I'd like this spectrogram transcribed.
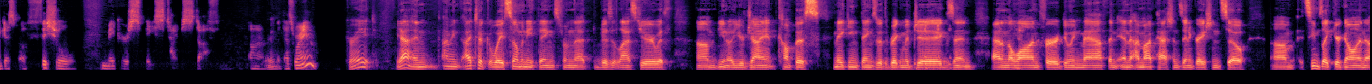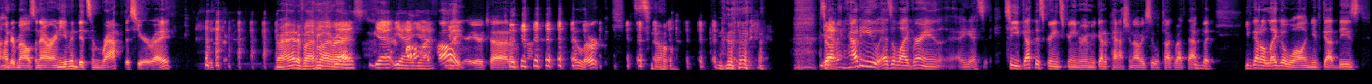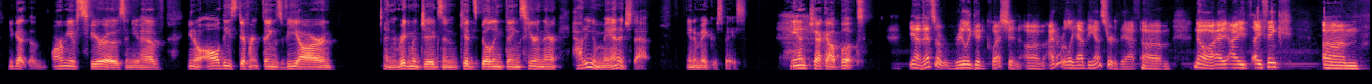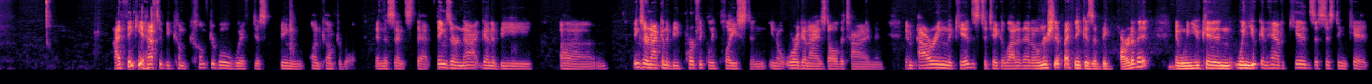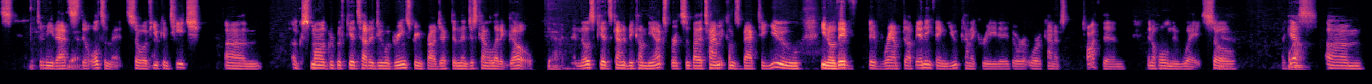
I guess, official makerspace type stuff. Um, but that's where I am. Great. Yeah. And I mean, I took away so many things from that visit last year with, um, you know, your giant compass making things with Rigamajigs and out on the yeah. lawn for doing math. And, and my passion's integration. So um, it seems like you're going 100 miles an hour and you even did some rap this year, right? right? If I, am I right? Yes. Yeah, yeah, oh, yeah. I follow yeah. you here, Todd. I lurk. So. so yeah. I mean, how do you, as a librarian, I guess, so you've got this green screen room, you've got a passion, obviously we'll talk about that, mm-hmm. but you've got a Lego wall and you've got these, you've got an army of Spheros and you have, you know, all these different things, VR and, and Rigamajigs and kids building things here and there. How do you manage that in a makerspace and check out books? Yeah, that's a really good question. Um, I don't really have the answer to that. Um, no, I, I, I think, um, I think you have to become comfortable with just being uncomfortable in the sense that things are not going to be um, things are not going to be perfectly placed and you know organized all the time and empowering the kids to take a lot of that ownership i think is a big part of it and when you can when you can have kids assisting kids to me that's yeah. the ultimate so if you can teach um, a small group of kids how to do a green screen project and then just kind of let it go. Yeah. And those kids kind of become the experts. And by the time it comes back to you, you know, they've they've ramped up anything you kind of created or or kind of taught them in a whole new way. So yeah. I guess wow. um,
